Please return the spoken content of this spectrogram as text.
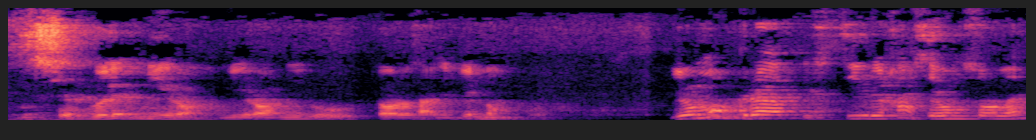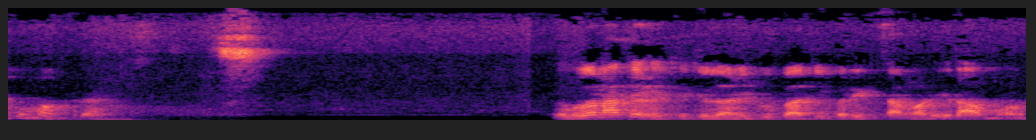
Mesir boleh miro, miro niku tadi ini nomor. Ya mau gratis, ciri khas yang soleh itu mau gratis. Lalu nanti lho didelani bupati beri sangoni tak mau.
